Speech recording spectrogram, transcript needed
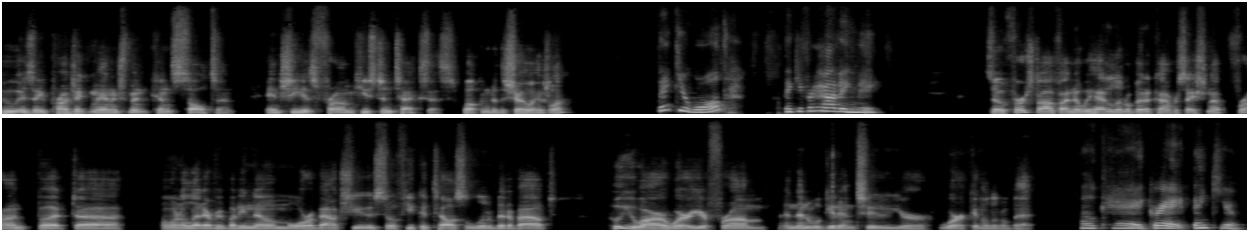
who is a project management consultant, and she is from Houston, Texas. Welcome to the show, Angela. Thank you, Walt. Thank you for having me. So, first off, I know we had a little bit of conversation up front, but uh, I want to let everybody know more about you. So, if you could tell us a little bit about who you are, where you're from, and then we'll get into your work in a little bit. Okay, great. Thank you.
